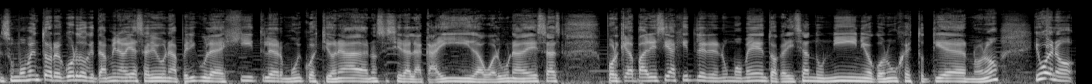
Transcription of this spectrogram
En su momento recuerdo que también había salido una película de Hitler muy cuestionada, no sé si era La Caída o alguna de esas, porque aparecía Hitler en un momento acariciando a un niño con un gesto tierno, ¿no? Y bueno,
